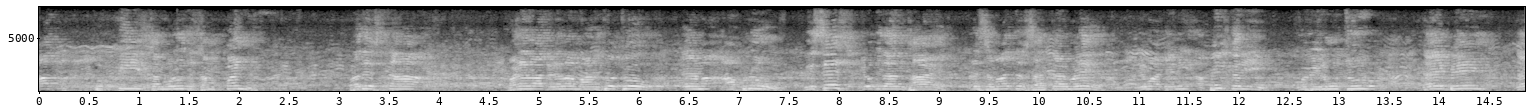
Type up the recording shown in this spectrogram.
આ સુખી સમૃદ્ધ સંપન્ન પ્રદેશના ભણેલા ગણેલા માણસો છો એમાં આપણું વિશેષ યોગદાન થાય અને સમાજનો સહકાર મળે એ માટેની અપીલ કરી હું વિરમું છું. જય ભીમ જય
